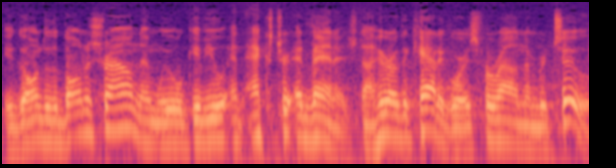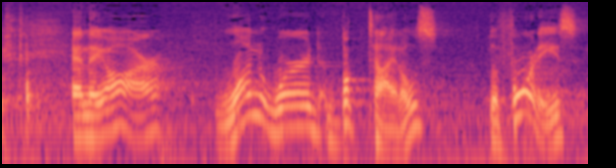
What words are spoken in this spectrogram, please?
you go into the bonus round and we will give you an extra advantage. Now, here are the categories for round number two. And they are one-word book titles, the 40s,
